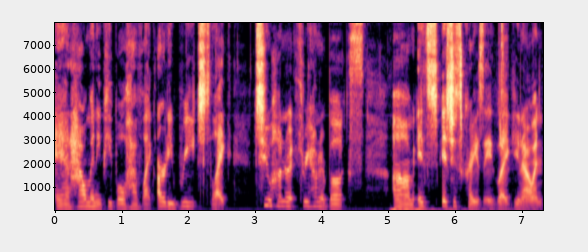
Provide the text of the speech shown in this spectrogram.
and how many people have like already reached like 200, 300 books. Um, it's it's just crazy, like you know, and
